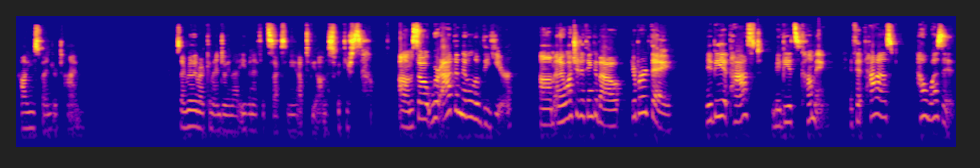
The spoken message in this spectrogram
how you spend your time. So i really recommend doing that even if it sucks and you have to be honest with yourself. Um, so we're at the middle of the year um, and i want you to think about your birthday. Maybe it passed maybe it's coming. If it passed how was it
